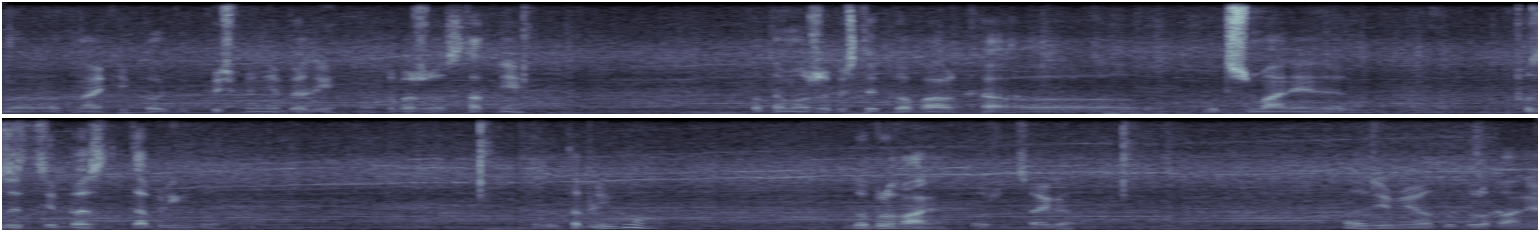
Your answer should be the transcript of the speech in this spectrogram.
No, na jakikolwiek byśmy nie byli, no chyba że ostatni. Potem może być tylko walka o utrzymanie pozycji bez doublingu. Doublingu? Dublowania, Boże, gadam? Chodzi mi o dublowanie.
